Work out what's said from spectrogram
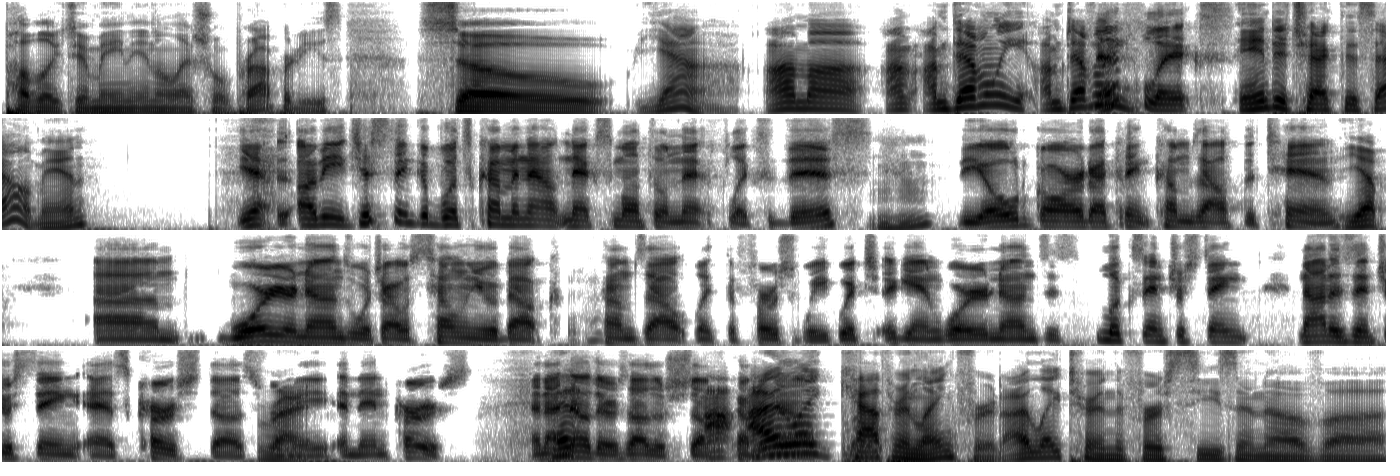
public domain intellectual properties. So yeah, I'm uh I'm, I'm definitely I'm definitely Netflix. in to check this out, man. Yeah, I mean, just think of what's coming out next month on Netflix. This, Mm-hmm. The Old Guard, I think, comes out the 10th. Yep. Um, Warrior Nuns, which I was telling you about, comes out like the first week. Which again, Warrior Nuns is looks interesting, not as interesting as Curse does for Right. me. And then Curse, and I know there's other stuff I, coming I out. like but- Katherine Langford. I liked her in the first season of uh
